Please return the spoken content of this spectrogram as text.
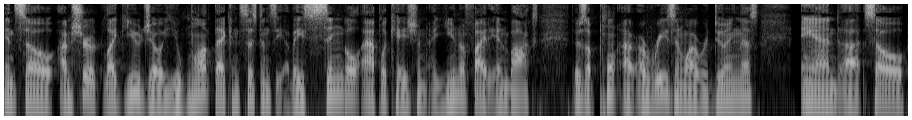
And so I'm sure, like you, Joe, you want that consistency of a single application, a unified inbox. There's a point, a reason why we're doing this. And uh, so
